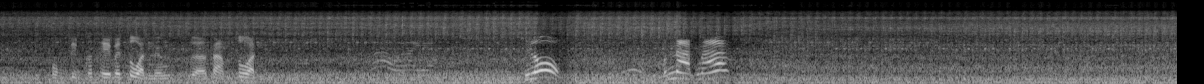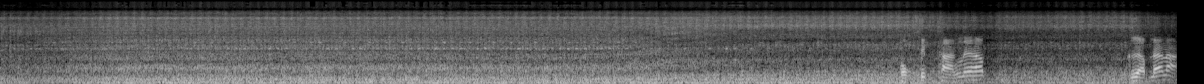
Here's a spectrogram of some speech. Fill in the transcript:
60ก็เทไปส่วนหนึ่งเหลือสามส่วนพี่โลก มันหนักนะ สิบถังเลยครับ เกือบแล้วล่ะ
